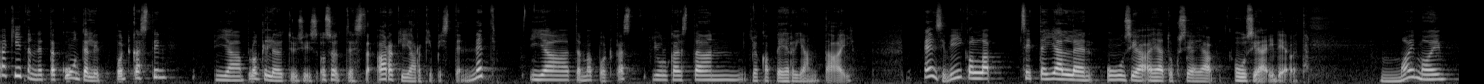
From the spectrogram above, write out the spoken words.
Mä kiitän, että kuuntelit podcastin ja blogi löytyy siis osoitteesta arkijarki.net ja tämä podcast julkaistaan joka perjantai. Ensi viikolla sitten jälleen uusia ajatuksia ja uusia ideoita. Moi moi!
